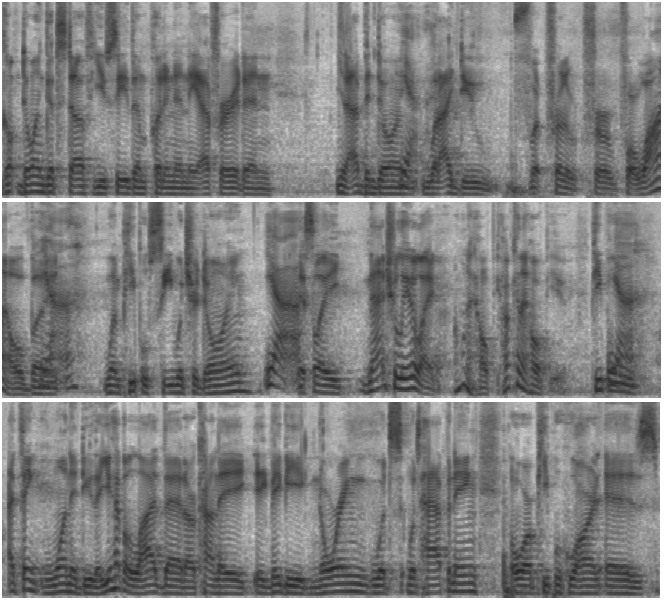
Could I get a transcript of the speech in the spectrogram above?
go, doing good stuff, you see them putting in the effort, and you know I've been doing Yeah. what I do for for for, for a while, but Yeah. when people see what you're doing, Yeah. it's like naturally they're like, I want to help you. How can I help you? People, Yeah. I think, want to do that. You have a lot that are kind of eh, maybe ignoring what's what's happening, or people who aren't as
